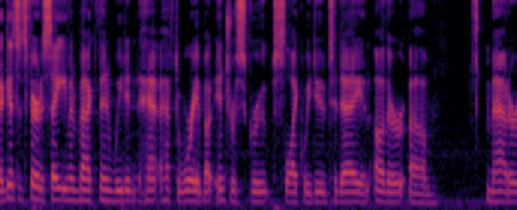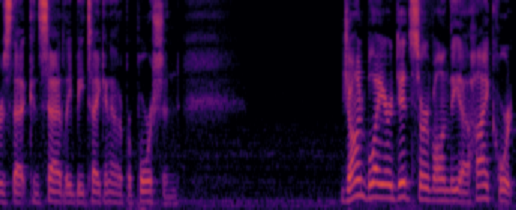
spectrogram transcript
I guess it's fair to say, even back then, we didn't ha- have to worry about interest groups like we do today and other um, matters that can sadly be taken out of proportion. John Blair did serve on the uh, High Court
